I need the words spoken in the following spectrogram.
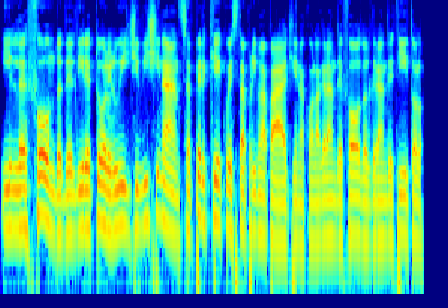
Il fondo del direttore Luigi Vicinanza, perché questa prima pagina con la grande foto, il grande titolo?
